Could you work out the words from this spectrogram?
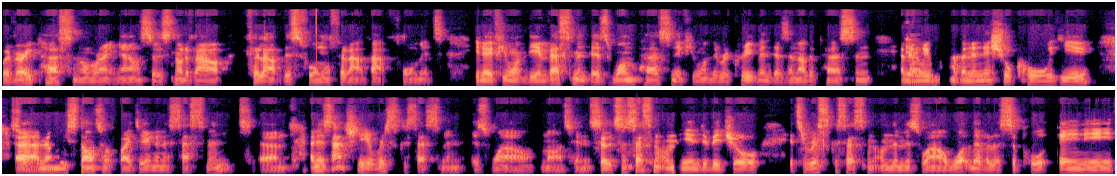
We're very personal right now, so it's not about fill out this form or fill out that form. It's, you know, if you want the investment, there's one person. If you want the recruitment, there's another person. And yeah. then we have an initial call with you. Uh, sure. Uh, and then we start off by doing an assessment. Um, and it's actually a risk assessment as well, Martin. So it's assessment on the individual, it's a risk assessment on them as well, what level of support they need.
